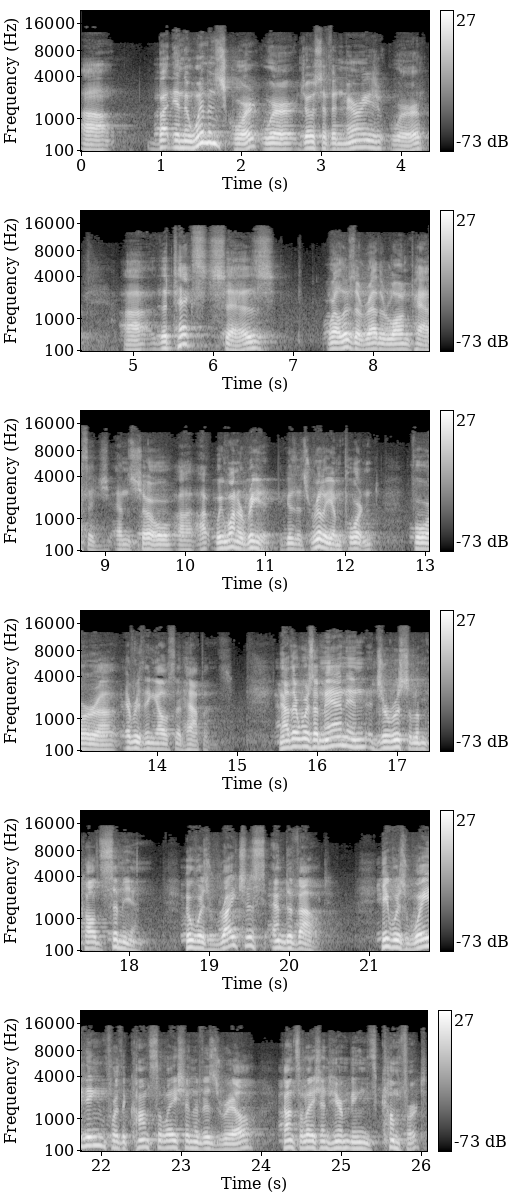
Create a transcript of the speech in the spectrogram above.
Uh, but in the women's court, where Joseph and Mary were, the text says, well, there's a rather long passage, and so uh, we want to read it because it's really important for uh, everything else that happens. Now, there was a man in Jerusalem called Simeon who was righteous and devout. He was waiting for the consolation of Israel. Consolation here means comfort.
